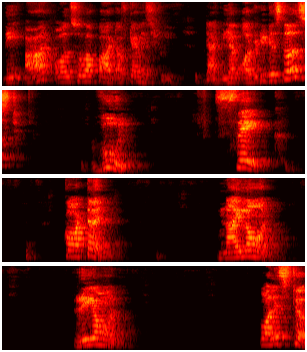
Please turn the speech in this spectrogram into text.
they are also a part of chemistry that we have already discussed. Wool, silk, cotton, nylon, rayon, polyester,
